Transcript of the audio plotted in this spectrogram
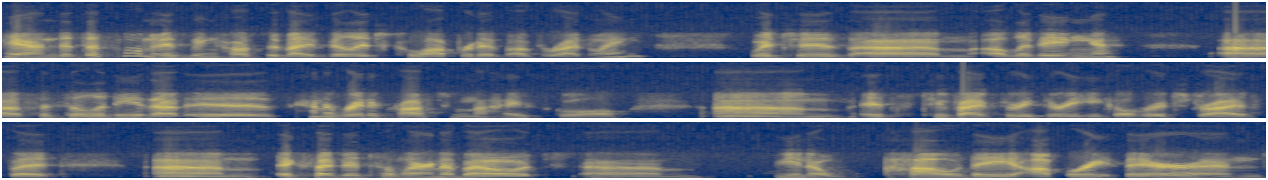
And this one is being hosted by Village Cooperative of Red Wing, which is um, a living uh, facility that is kind of right across from the high school. Um, it's 2533 Eagle Ridge Drive, but um, excited to learn about, um, you know, how they operate there. And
